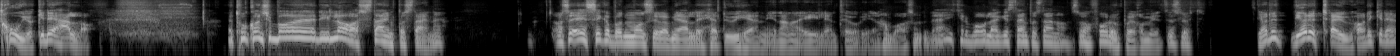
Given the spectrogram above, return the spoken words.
Tror jo ikke det heller. Jeg tror kanskje bare de la stein på stein. Altså, Jeg er sikker på at Mons Ivar Mjelde er helt uenig i denne alien-teorien. Han bare sånn Nei, ikke det bare å legge stein på stein, så får du en pyramide til slutt. De hadde, de hadde tau, hadde ikke det?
